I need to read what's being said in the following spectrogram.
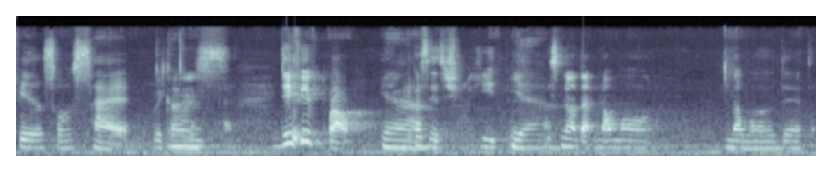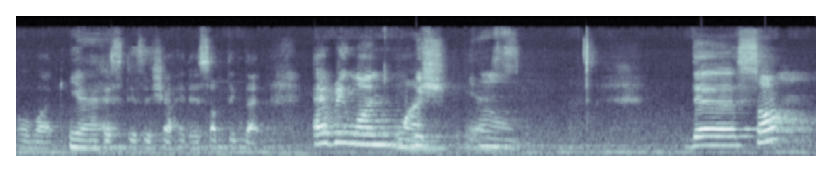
feel so sad because they feel proud Yeah. because it's shahid. yeah, It's not that normal normal death or what. Yeah. Because this is shahid is something that everyone One, wish. yes. Mm. The song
